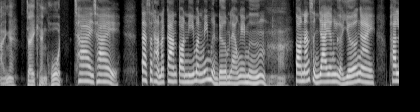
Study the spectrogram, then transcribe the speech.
ายไง ใจแข็งโคตร ใช่ใช่ แต่สถานการณ์ตอนนี้มันไม่เหมือนเดิมแล้วไงมึง อ่าตอนนั้นสัญญายังเหลือเยอะไง พาเล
